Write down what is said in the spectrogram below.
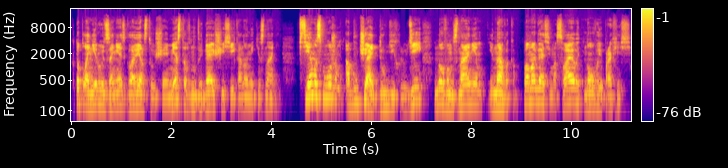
кто планирует занять главенствующее место в надвигающейся экономике знаний. Все мы сможем обучать других людей новым знаниям и навыкам, помогать им осваивать новые профессии.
